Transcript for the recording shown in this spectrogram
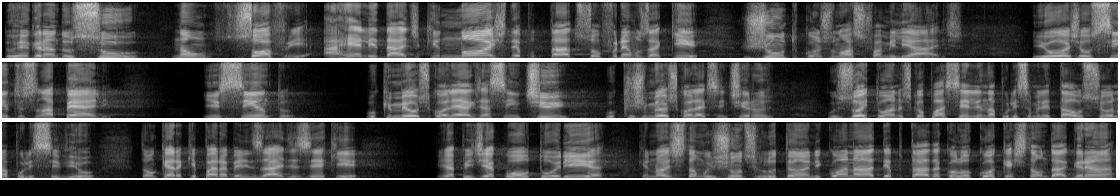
do Rio Grande do Sul, não sofre a realidade que nós, deputados, sofremos aqui, junto com os nossos familiares. E hoje eu sinto isso na pele. E sinto o que meus colegas, já senti o que os meus colegas sentiram os oito anos que eu passei ali na Polícia Militar, o senhor na Polícia Civil. Então quero aqui parabenizar e dizer que já pedi a coautoria, que nós estamos juntos lutando. E quando a deputada colocou a questão da GRAM,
